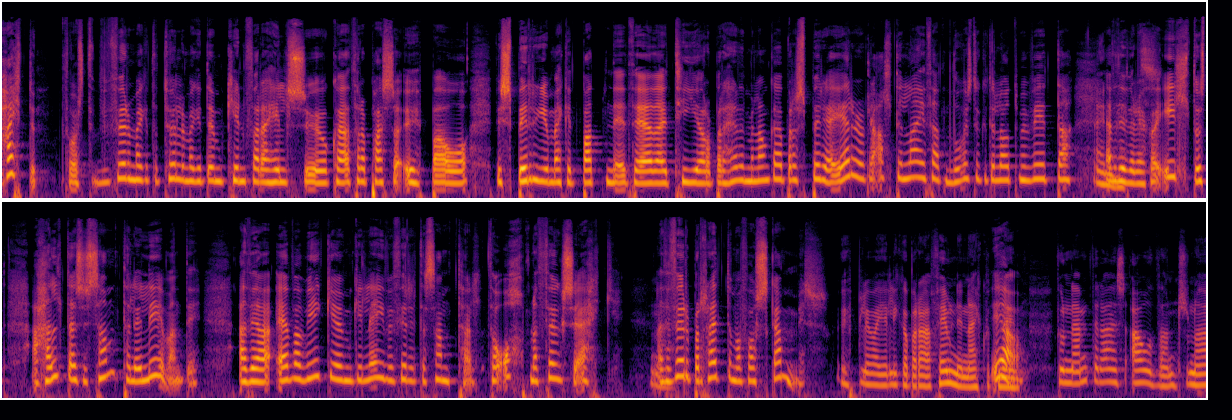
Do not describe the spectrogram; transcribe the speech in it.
hættum þú veist, við förum ekkert að tölum ekkert um kynfæra hilsu og hvað það þarf að passa upp á og við spyrjum ekkert badnið þegar það er tíu ára og bara, heyrðu, mér langaði bara að spyrja ég er auðvitað allt í lagi þarna, þú veist, þú getur látið mig vita Einmitt. ef þið verður eitthvað illt, veist, að halda þessu samtali lifandi, að því að ef að við gefum ekki leifi fyrir þetta samtal þá opna þau sig ekki, Nei. að þau fyrir bara hrættum að fá skammir. Upplifa ég líka bara feimnina eitthvað, þú nefndir aðeins áðan svona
